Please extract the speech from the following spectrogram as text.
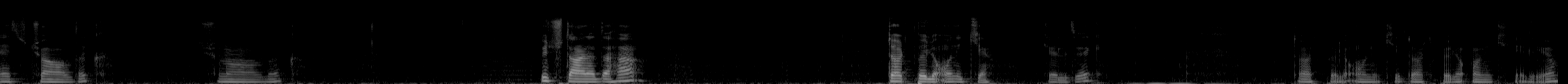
S3'ü aldık. Şunu aldık. 3 tane daha 4 bölü 12 gelecek. 4 bölü 12 4 bölü 12 geliyor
